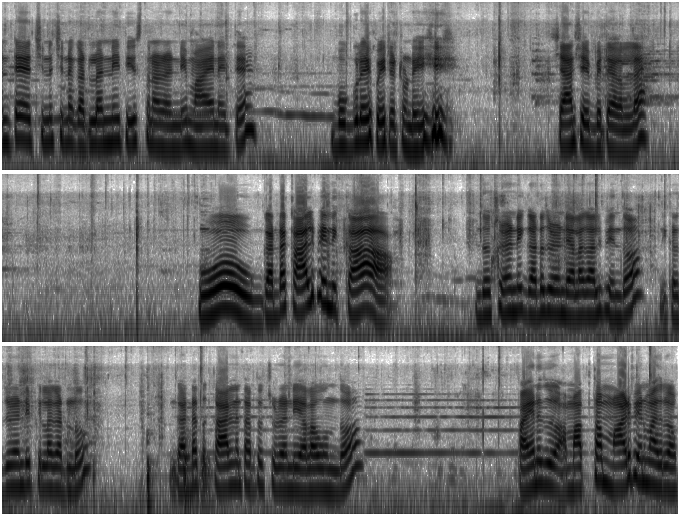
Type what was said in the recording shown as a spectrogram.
అంటే చిన్న చిన్న గడ్డలన్నీ తీస్తున్నాడండి మా ఆయన అయితే. బొగ్గులు అయిపోయేటట్టుండయి ఛాన్స్ చేసి ఓ గడ్డ కాలిపోయింది ఇక్క ఇదో చూడండి గడ్డ చూడండి ఎలా కాలిపోయిందో. ఇక్కడ చూడండి పిల్లగడ్డలు. గడ్డ కాలిన తర్వాత చూడండి ఎలా ఉందో. పైన చూ- మొత్తం మాడిపోయిన మాదిరిగా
